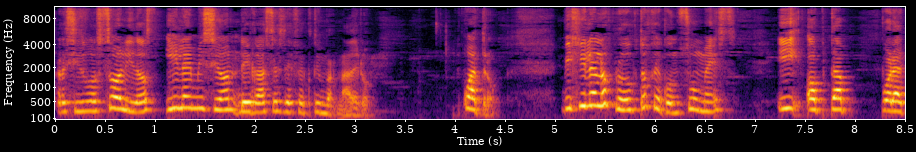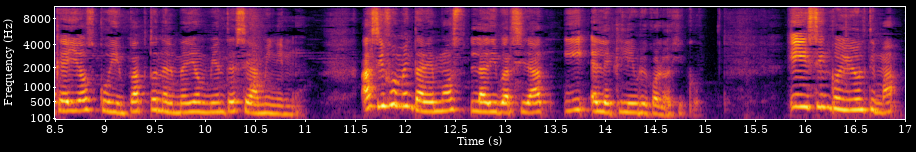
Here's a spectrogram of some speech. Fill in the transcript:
residuos sólidos y la emisión de gases de efecto invernadero. 4. Vigila los productos que consumes y opta por aquellos cuyo impacto en el medio ambiente sea mínimo. Así fomentaremos la diversidad y el equilibrio ecológico. Y cinco y última,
